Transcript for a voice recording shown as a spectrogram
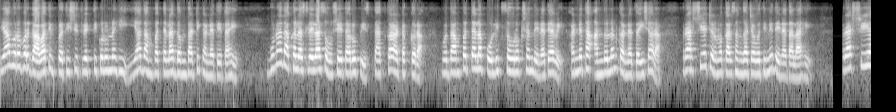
याबरोबर गावातील प्रतिष्ठित व्यक्तीकडूनही या दाम्पत्याला दमदाटी करण्यात येत आहे. गुन्हा दाखल असलेला संशयित आरोपीस तात्काळ अटक करा व दाम्पत्याला पोलीस संरक्षण देण्यात यावे अन्यथा आंदोलन करण्याचा इशारा राष्ट्रीय चर्मकार संघाच्या वतीने देण्यात आला आहे. राष्ट्रीय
